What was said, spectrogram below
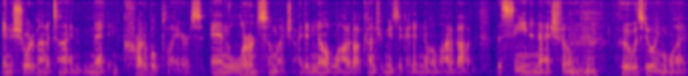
in a short amount of time met incredible players and learned so much. I didn't know a lot about country music. I didn't know a lot about the scene in Nashville, who was doing what,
